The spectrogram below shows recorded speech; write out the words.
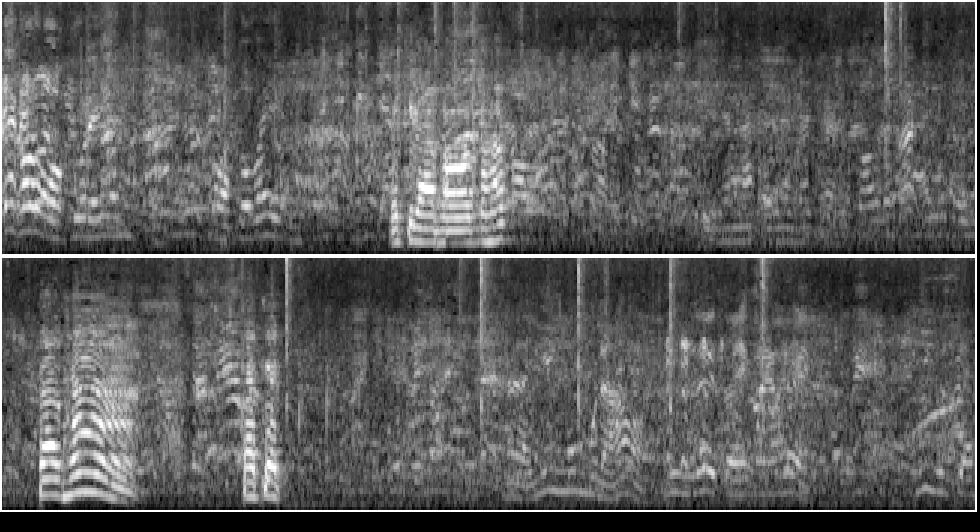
แต่เขาออกตัวไหนออกตัวไว้นักกีฬาพร้อมนะครับแต้มห้า ต่อเจ็ดยิ่งมุ่งบุญหนาวยิ่งเลยตัวเองมาเลยยิ่งมุมตรง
